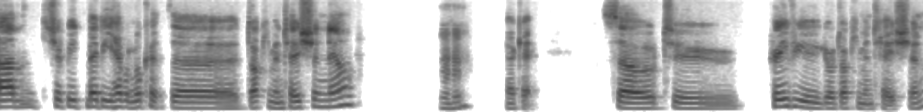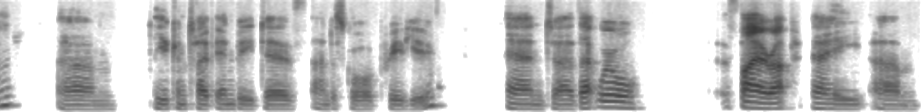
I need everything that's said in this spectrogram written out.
Um, should we maybe have a look at the documentation now? Mm -hmm. Okay. So to preview your documentation, um, you can type nbdev underscore preview, and uh, that will fire up a um,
